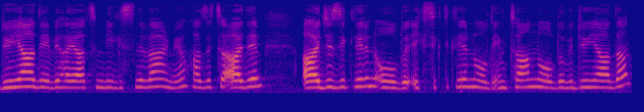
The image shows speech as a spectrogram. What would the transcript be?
Dünya diye bir hayatın bilgisini vermiyor. Hazreti Adem acizliklerin olduğu, eksikliklerin olduğu, imtihanın olduğu bir dünyadan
